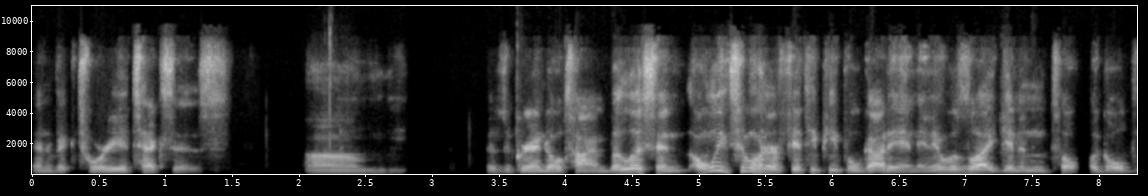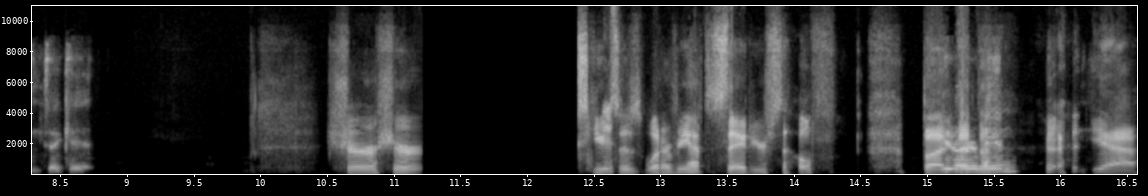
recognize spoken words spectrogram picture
in Victoria, Texas. Um, it was a grand old time. But listen, only 250 people got in, and it was like getting to a golden ticket. Sure, sure. Excuses, whatever you have to say to yourself. But You know what I mean? yeah,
